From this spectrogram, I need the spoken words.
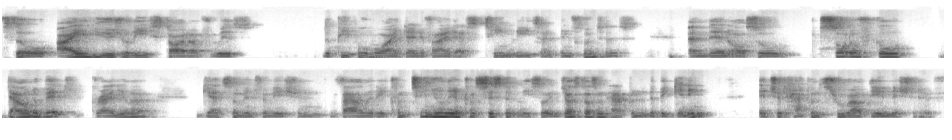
So I usually start off with the people who are identified as team leads and influencers, and then also sort of go down a bit, granular, get some information, validate continually and consistently. So it just doesn't happen in the beginning, it should happen throughout the initiative,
